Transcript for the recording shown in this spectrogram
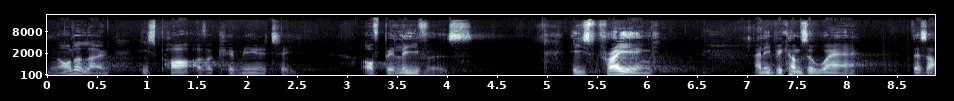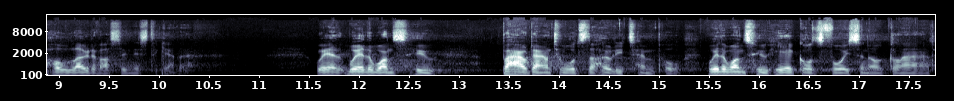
not alone, he's part of a community of believers. He's praying and he becomes aware there's a whole load of us in this together. We're, we're the ones who bow down towards the holy temple. We're the ones who hear God's voice and are glad.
